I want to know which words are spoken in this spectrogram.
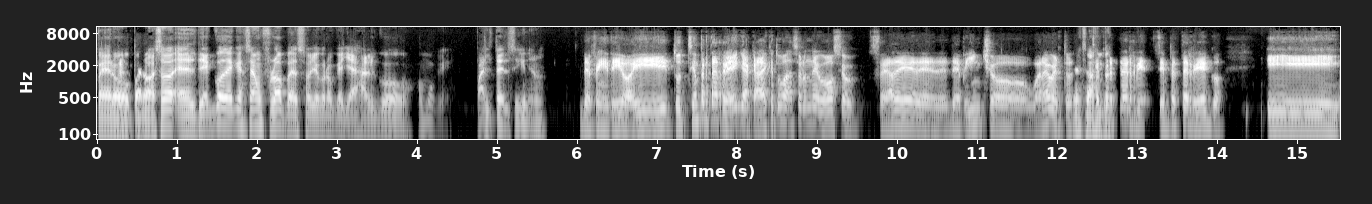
Pero, pero eso, el riesgo de que sea un flop, eso yo creo que ya es algo como que parte del cine, ¿no? Definitivo. Y tú siempre te arriesgas cada vez que tú vas a hacer un negocio, sea de, de, de pincho o whatever, tú siempre te, siempre te riesgo. Y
